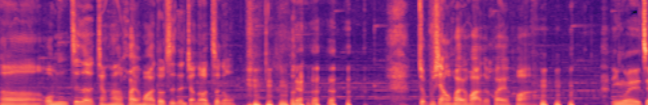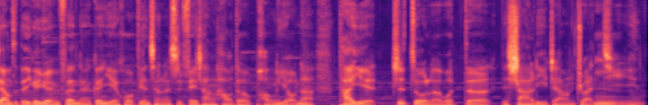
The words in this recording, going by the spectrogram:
呃，我们真的讲他的坏话，都只能讲到这种，就不像坏话的坏话。因为这样子的一个缘分呢，跟野火变成了是非常好的朋友。那他也制作了我的《沙粒》这张专辑。嗯，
